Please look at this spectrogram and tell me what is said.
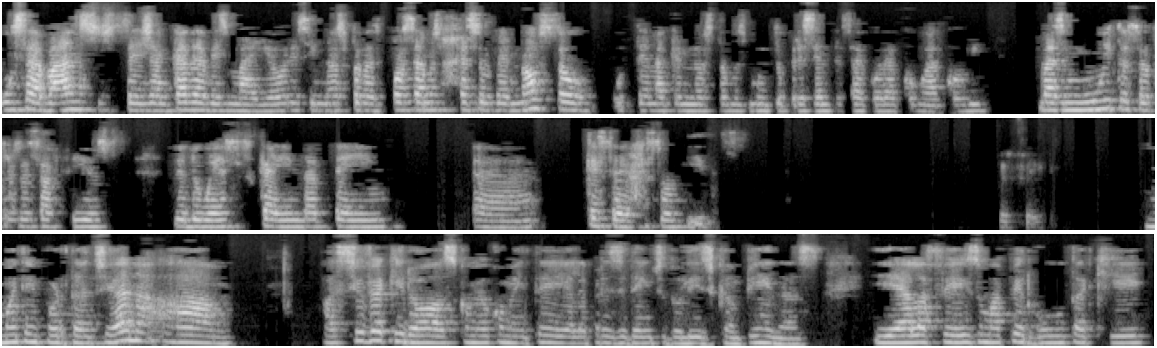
os avanços sejam cada vez maiores e nós possamos resolver não só o tema que nós estamos muito presentes agora com a Covid, mas muitos outros desafios de doenças que ainda têm uh, que ser resolvidos. Perfeito. Muito importante. Ana, a, a Silvia Queiroz, como eu comentei, ela é presidente do LID Campinas e ela fez uma pergunta aqui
